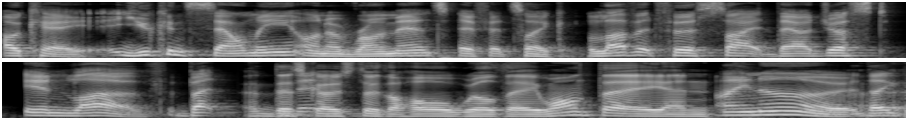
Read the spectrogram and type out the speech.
okay, you can sell me on a romance if it's like love at first sight. They're just in love, but And this that- goes through the whole will they, won't they, and I know, uh, like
